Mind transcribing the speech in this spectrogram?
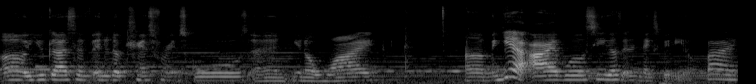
Uh, you guys have ended up transferring schools and you know why. Um, and yeah, I will see you guys in the next video. Bye.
